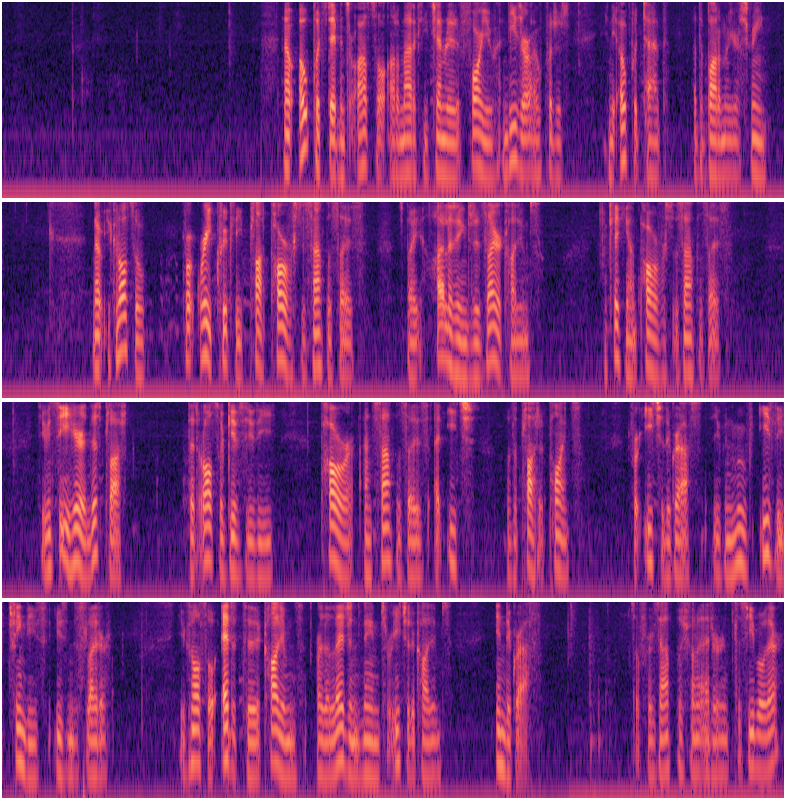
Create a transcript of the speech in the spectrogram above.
Now output statements are also automatically generated for you and these are outputted in the Output tab at the bottom of your screen. Now you can also very quickly plot power versus sample size it's by highlighting the desired columns and clicking on power versus sample size. You can see here in this plot that it also gives you the power and sample size at each of the plotted points for each of the graphs. You can move easily between these using the slider. You can also edit the columns or the legend names for each of the columns in the graph. So for example, if you want to enter in placebo there,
